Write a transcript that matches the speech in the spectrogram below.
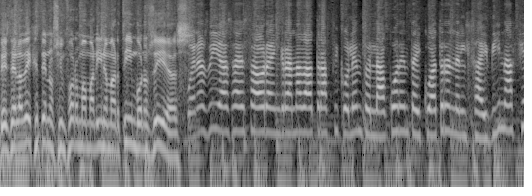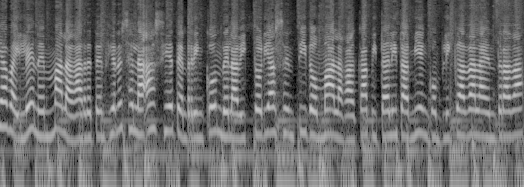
Desde la DGT nos informa Marina Martín, buenos días. Buenos días, a esta hora en Granada tráfico lento en la A44 en el Zaidín hacia Bailén en Málaga, retenciones en la A7 en Rincón de la Victoria sentido Málaga capital y también complicada la entrada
